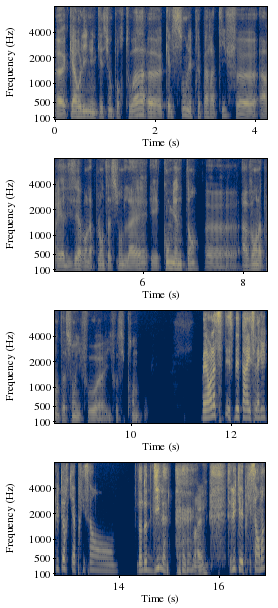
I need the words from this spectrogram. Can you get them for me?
Euh, Caroline, une question pour toi. Euh, quels sont les préparatifs euh, à réaliser avant la plantation de la haie et combien de temps avant la plantation il faut, il faut s'y prendre? Ben Alors là, c'est pareil, c'est l'agriculteur qui a pris ça en, dans notre deal. c'est lui qui avait pris ça en main.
